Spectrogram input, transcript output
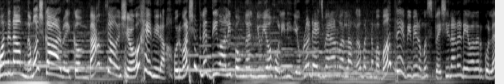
வந்தனம் நமஸ்கார். Welcome back to our show hey Meera ஒரு வருஷத்துல தீபாவளி பொங்கல் நியூ இயர் ஹோலின்னு எவ்வளோ டேஸ் வேணாலும் வரலாங்க. பட் நம்ம பர்த்டே எப்பயுமே ரொம்ப ஸ்பெஷலான டேவாக தான் இருக்கும்ல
